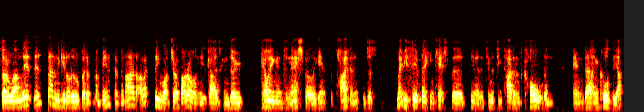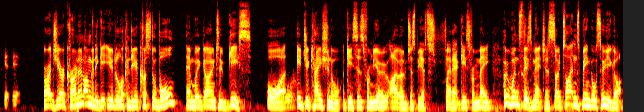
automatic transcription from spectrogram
So um, they're, they're starting to get a little bit of momentum. And I'd, I'd like to see what Joe Burrow and these guys can do going into Nashville against the Titans to just maybe see if they can catch the you know the Tennessee Titans cold and and uh, and cause the upset there. All right, Jared Cronin, I'm going to get you to look into your crystal ball, and we're going to guess or educational guesses from you. I would just be a flat out guess from me. Who wins these matches? So Titans, Bengals, who you got?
